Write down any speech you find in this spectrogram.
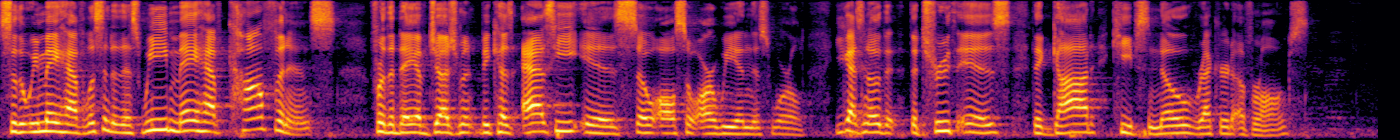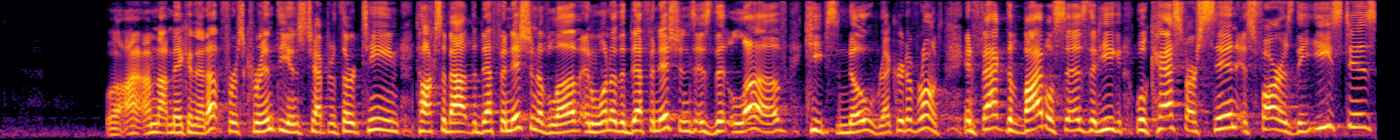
so that we may have, listen to this, we may have confidence for the day of judgment, because as he is, so also are we in this world. You guys know that the truth is that God keeps no record of wrongs. Well, I, am not making that up. 1 Corinthians chapter 13 talks about the definition of love, and one of the definitions is that love keeps no record of wrongs. In fact, the Bible says that He will cast our sin as far as the east is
